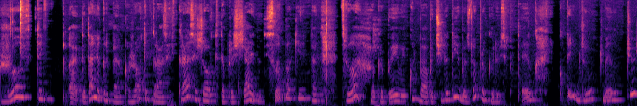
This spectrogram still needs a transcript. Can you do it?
Жовтий. Е, Наталя Крипенко, жовтий красить. Красить жовтий та прощай, надісла пакетань. Цвіла крапивий, кульбаба, чи на диво, знов прокинувся петелк. Куди бджол, чмелик, чуєш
